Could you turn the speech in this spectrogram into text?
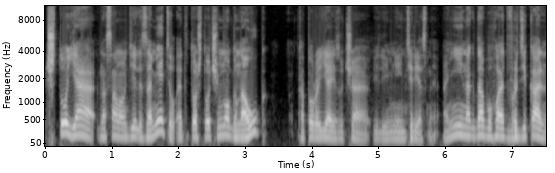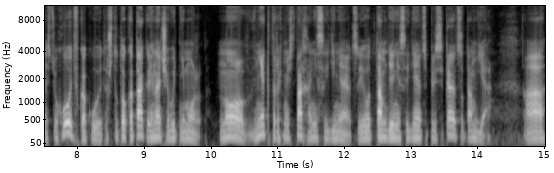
что я на самом деле заметил, это то, что очень много наук, которые я изучаю или мне интересны, они иногда бывают в радикальность уходят в какую-то, что только так и иначе быть не может. Но в некоторых местах они соединяются. И вот там, где они соединяются, пересекаются, там я. А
